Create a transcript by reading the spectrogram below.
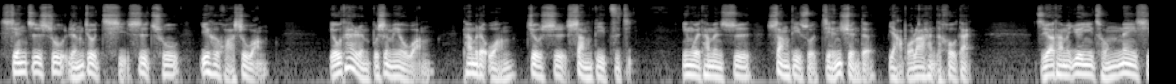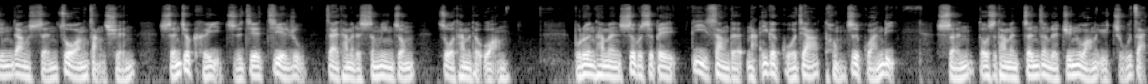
先知书仍旧启示出耶和华是王。犹太人不是没有王，他们的王就是上帝自己，因为他们是上帝所拣选的亚伯拉罕的后代。只要他们愿意从内心让神做王掌权。神就可以直接介入在他们的生命中，做他们的王。不论他们是不是被地上的哪一个国家统治管理，神都是他们真正的君王与主宰。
